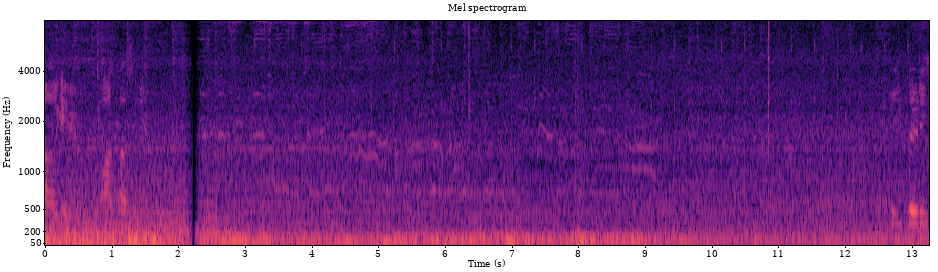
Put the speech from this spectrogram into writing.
Uh, Samsung here. Eight thirty.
